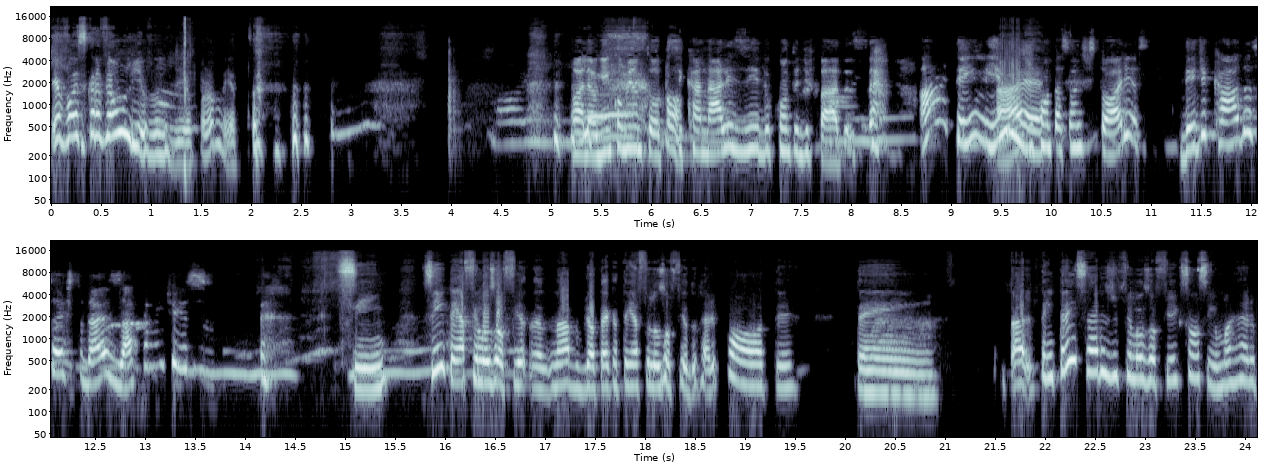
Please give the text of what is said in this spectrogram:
eu vou escrever um livro um dia, eu prometo. Olha, alguém comentou psicanálise do conto de fadas. Ah, tem livros ah, é. de contação de histórias dedicados a estudar exatamente isso. Sim, sim, tem a filosofia, na biblioteca tem a filosofia do Harry Potter, tem. Tem três séries de filosofia que são assim, uma Harry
